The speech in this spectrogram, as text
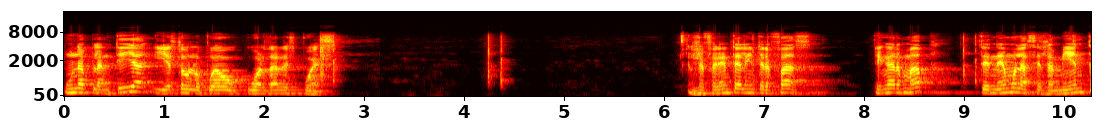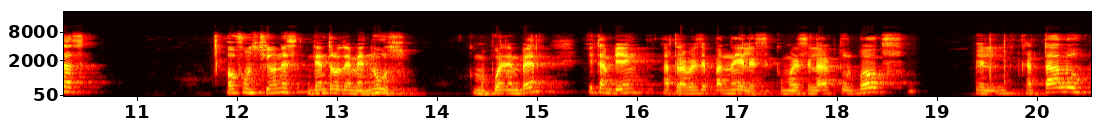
una plantilla y esto lo puedo guardar después. Referente a la interfaz, en ArcMap tenemos las herramientas o funciones dentro de menús, como pueden ver, y también a través de paneles, como es el Art Toolbox, el catálogo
